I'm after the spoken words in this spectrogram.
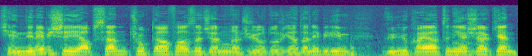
kendine bir şey yapsan çok daha fazla canın acıyordur ya da ne bileyim günlük hayatını yaşarken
